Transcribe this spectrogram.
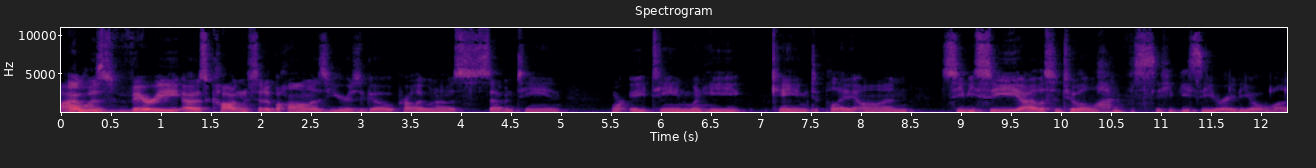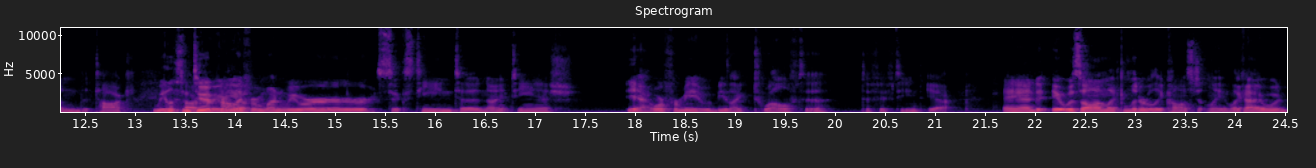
I was very I was cognizant of Bahamas years ago, probably when I was 17 or 18 when he came to play on CBC. I listened to a lot of CBC Radio 1, the talk We listened talk to it probably from when we were 16 to 19ish. yeah, or for me it would be like twelve to to fifteen. Yeah. And it was on like literally constantly. Like I would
